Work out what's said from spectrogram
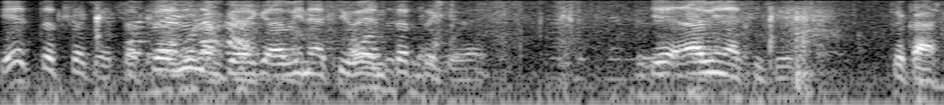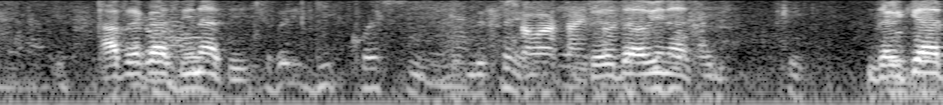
એ તત્વ કે તત્વ એનું નામ કહેવાય કે અવિનાશી હોય એમ તત્વ કહેવાય એ અવિનાશી છે પ્રકાશ આ પ્રકાશ વિનાશી અવિનાશી જ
